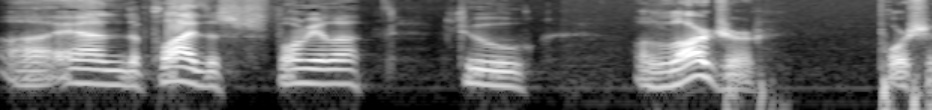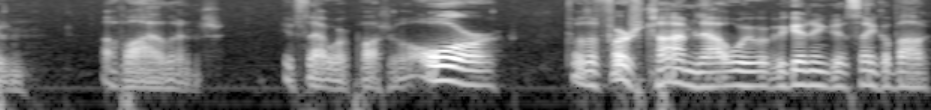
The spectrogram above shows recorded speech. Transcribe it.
uh, and apply this formula to a larger portion of islands, if that were possible. Or, for the first time now, we were beginning to think about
